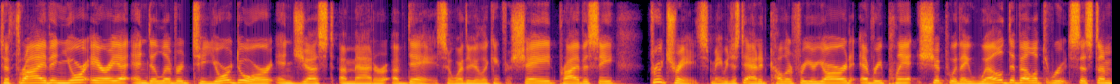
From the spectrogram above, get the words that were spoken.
to thrive in your area and delivered to your door in just a matter of days. So, whether you're looking for shade, privacy, Fruit trees, maybe just added color for your yard. Every plant shipped with a well developed root system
